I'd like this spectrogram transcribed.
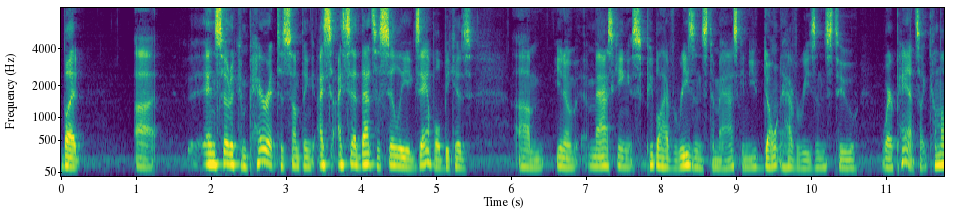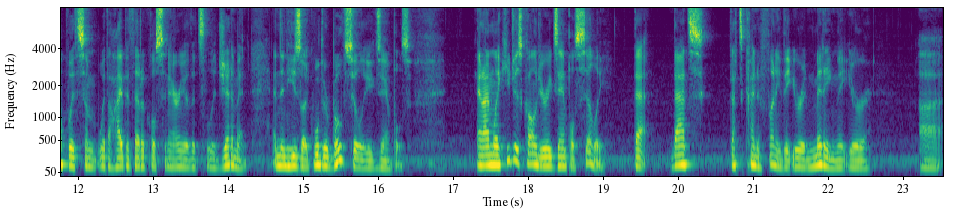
But uh, and so to compare it to something, I, I said that's a silly example because um, you know masking people have reasons to mask and you don't have reasons to wear pants. Like come up with some with a hypothetical scenario that's legitimate. And then he's like, well, they're both silly examples. And I'm like, you just called your example silly. That that's that's kind of funny that you're admitting that your uh,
